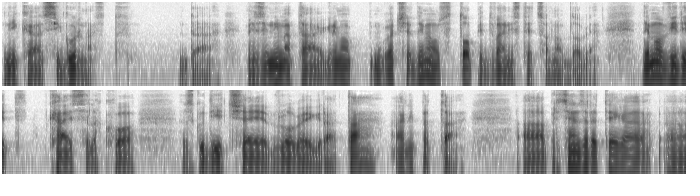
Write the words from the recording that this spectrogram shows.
neka sigurnost. Da me zanima ta, gremo mogoče, da imamo vstopiti ven iz te cone obdobja. Da imamo videti, kaj se lahko zgodi, če vlogo igra ta ali pa ta. Uh, predvsem zaradi tega, uh,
